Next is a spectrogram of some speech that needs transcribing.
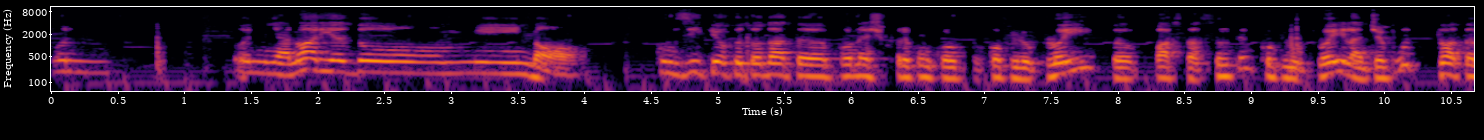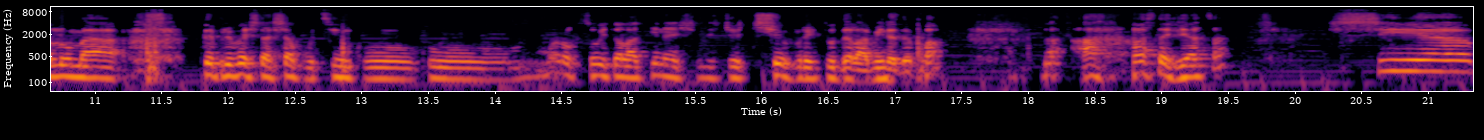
în, în ianuarie 2009 cum zic eu, câteodată pornești precum copilul ploii, că asta suntem, copilul ploii la început, toată lumea te privește așa puțin cu, cu mă rog, să uită la tine și zice ce vrei tu de la mine de fapt. Dar a, asta e viața. Și uh,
